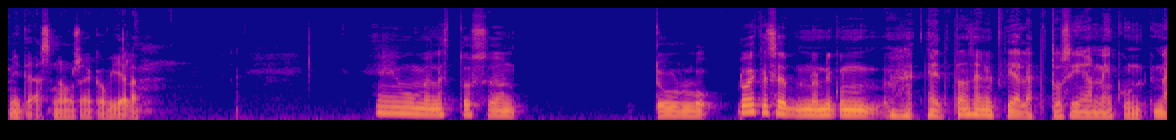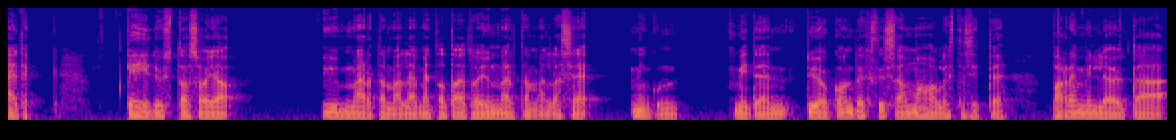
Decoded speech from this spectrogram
Mitäs, nouseeko vielä? Ei mun mielestä tuossa on tullut, no ehkä se, no niin kun, heitetään se nyt vielä, että tosiaan niin kun näitä kehitystasoja ymmärtämällä ja metataitoja ymmärtämällä se, niin kun, miten työkontekstissa on mahdollista sitten paremmin löytää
